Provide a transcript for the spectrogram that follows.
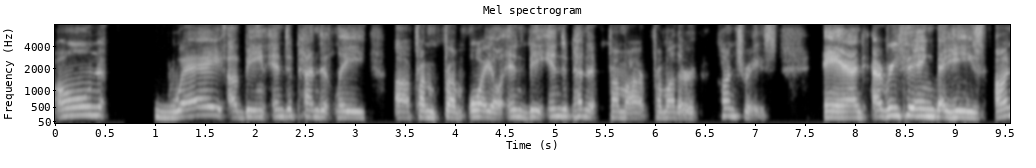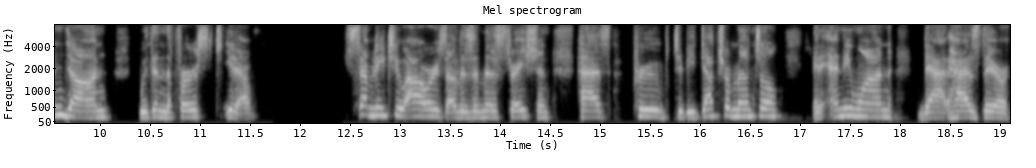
own way of being independently uh, from from oil and be independent from our from other countries. And everything that he's undone within the first you know 72 hours of his administration has proved to be detrimental. And anyone that has their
